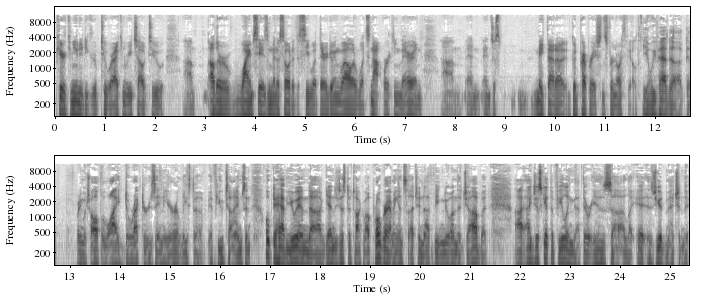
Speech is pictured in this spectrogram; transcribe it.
peer community group too, where I can reach out to um, other YMCA's in Minnesota to see what they're doing well or what's not working there, and um, and and just make that a good preparations for Northfield. Know, we've had uh, pretty much all the Y directors in here at least a, a few times, and hope to have you in uh, again just to talk about programming and such, and not being new on the job. But I, I just get the feeling that there is, uh, like as you had mentioned,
